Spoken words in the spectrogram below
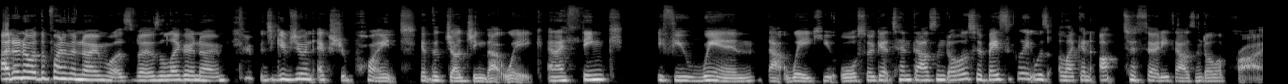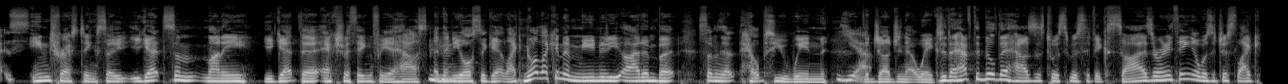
I don't know what the point of the gnome was, but it was a Lego gnome, which gives you an extra point at the judging that week. And I think if you win that week, you also get $10,000. So basically, it was like an up to $30,000 prize. Interesting. So you get some money, you get the extra thing for your house, and Mm-hmm. then you also get like not like an immunity item, but something that helps you win Yeah. the judging that week. Do they have to build their houses to a specific size or anything, or was it just like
